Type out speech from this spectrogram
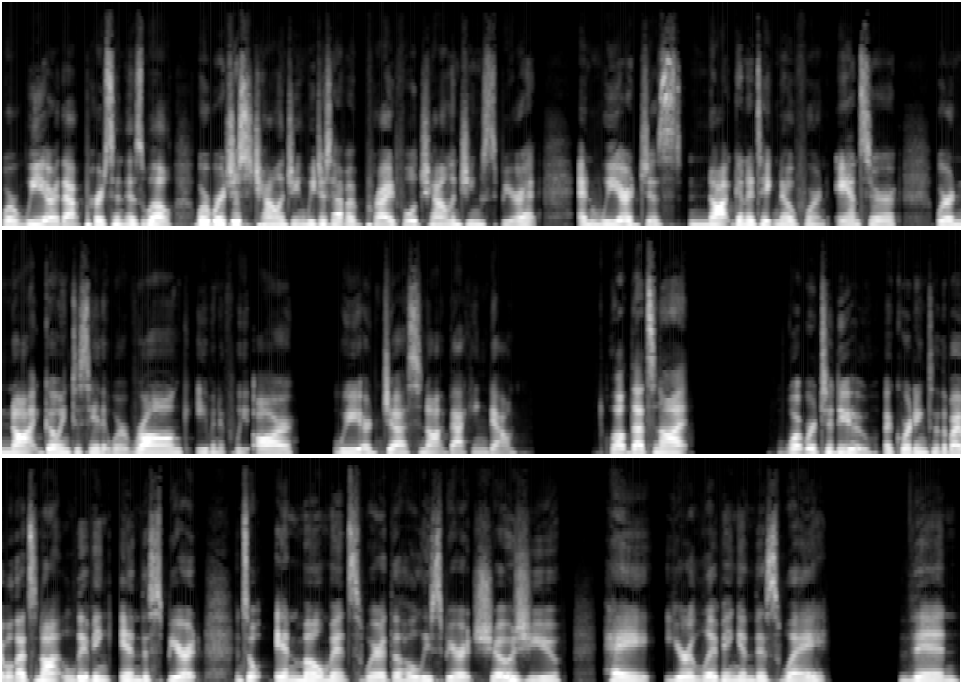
where we are that person as well, where we're just challenging. We just have a prideful, challenging spirit, and we are just not going to take no for an answer. We're not going to say that we're wrong, even if we are. We are just not backing down. Well, that's not what we're to do according to the Bible. That's not living in the Spirit. And so, in moments where the Holy Spirit shows you, hey, you're living in this way, then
